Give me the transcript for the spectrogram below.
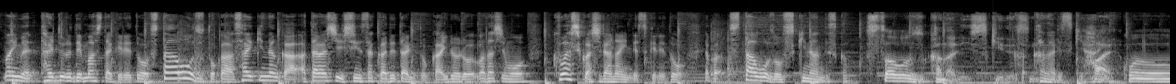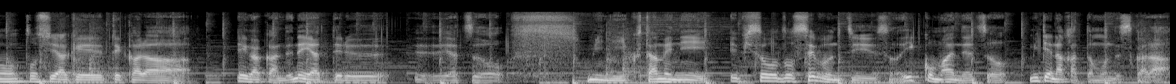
まあ、今タイトル出ましたけれど「スター・ウォーズ」とか最近なんか新しい新作が出たりとかいろいろ私も詳しくは知らないんですけれどやっぱ「スター・ウォーズ」お好きなんですか？スター・ウォーズかなり好きですね。かなり好き、はい、はい、この年明けてから映画館でねやってるやつを見に行くためにエピソード7っていうその1個前のやつを見てなかったもんですから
